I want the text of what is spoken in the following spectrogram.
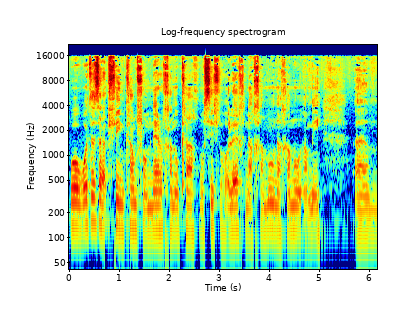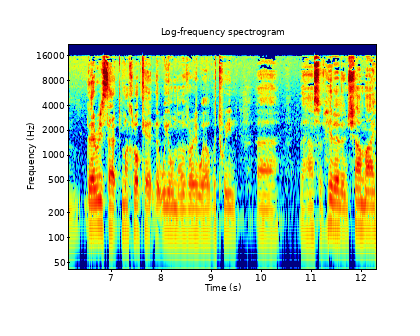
Well, what does that theme come from? Ner Chanukah, Mosif v'holech, Nachamu, Nachamu, Ami. Um, there is that machloket that we all know very well between uh, the house of Hillel and Shammai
